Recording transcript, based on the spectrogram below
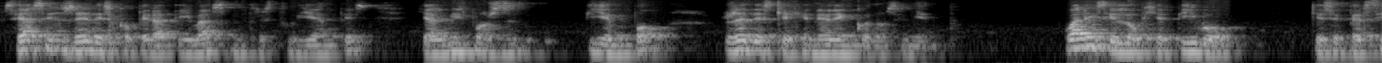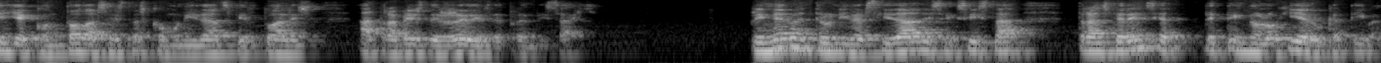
Se hacen redes cooperativas entre estudiantes y al mismo tiempo redes que generen conocimiento. ¿Cuál es el objetivo que se persigue con todas estas comunidades virtuales a través de redes de aprendizaje? Primero, entre universidades exista transferencia de tecnología educativa.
